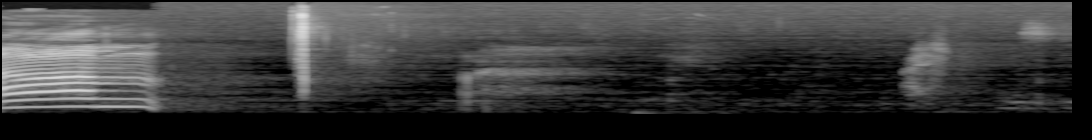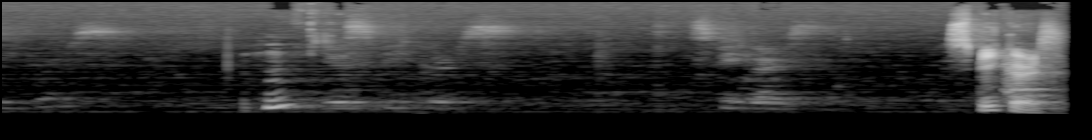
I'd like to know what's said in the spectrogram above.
Um. Speakers.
